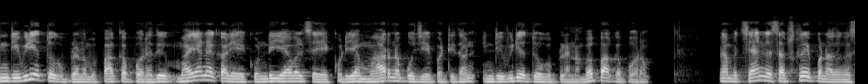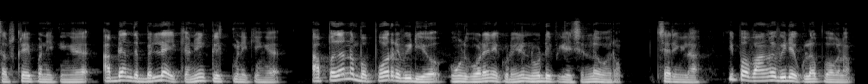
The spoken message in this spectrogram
இந்த வீடியோ தொகுப்பில் நம்ம பார்க்க போகிறது மயான கலையை கொண்டு ஏவல் செய்யக்கூடிய மாரண பூஜையை பற்றி தான் இந்த வீடியோ தொகுப்பில் நம்ம பார்க்க போகிறோம் நம்ம சேனலை சப்ஸ்கிரைப் பண்ணாதவங்க சப்ஸ்கிரைப் பண்ணிக்கோங்க. அப்படியே அந்த பெல் ஐக்கனையும் கிளிக் பண்ணிக்கோங்க. அப்போ தான் நம்ம போடுற வீடியோ உங்களுக்கு உடனே உடனே நோட்டிஃபிகேஷனில் வரும். சரிங்களா? இப்போ வாங்க வீடியோக்குள்ளே போகலாம்.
